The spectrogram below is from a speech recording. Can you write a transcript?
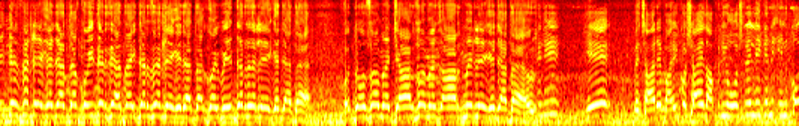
इधर से लेके जाता कोई इधर से आता इधर से लेके जाता है कोई भी इधर से लेके जाता है। कोई 200 में 400 में हज़ार में लेके जाता है। जी ये बेचारे भाई को शायद अपनी होश नहीं लेकिन इनको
